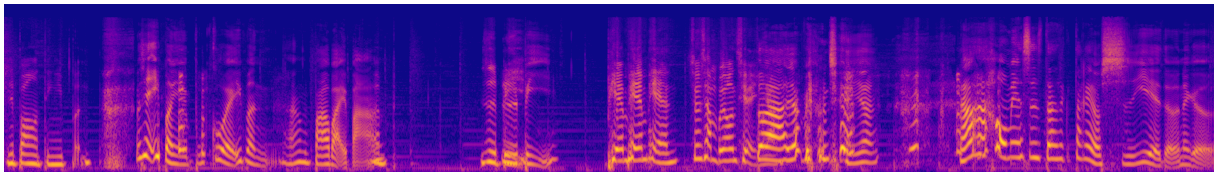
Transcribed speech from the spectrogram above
你帮我订一本，而且一本也不贵，一本好像是八百八日币，日币，便便便，就像不用钱一样。对啊，就不用钱一样。然后它后面是大大概有十页的那个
